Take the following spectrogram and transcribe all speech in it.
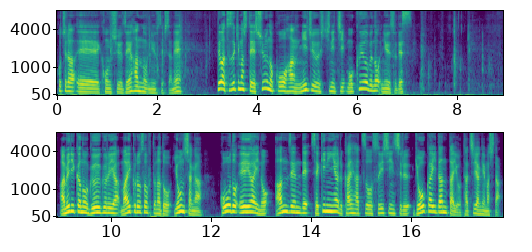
こちら、えー、今週前半のニュースでしたね。では続きまして週の後半27日木曜日のニュースですアメリカのグーグルやマイクロソフトなど4社がコード AI の安全で責任ある開発を推進する業界団体を立ち上げました。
